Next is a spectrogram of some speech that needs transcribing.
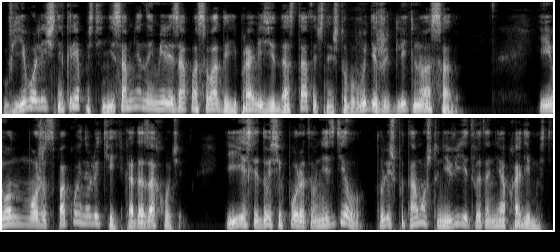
В его личной крепости, несомненно, имели запасы воды и провизии достаточные, чтобы выдержать длительную осаду. И он может спокойно улететь, когда захочет. И если до сих пор этого не сделал, то лишь потому, что не видит в этом необходимости.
